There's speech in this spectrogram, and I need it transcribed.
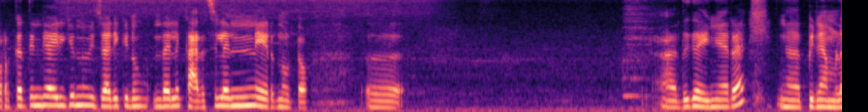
ഉറക്കത്തിന്റെ ആയിരിക്കും എന്ന് വിചാരിക്കുന്നു. എന്തായാലും കരച്ചിൽ തന്നെയായിരുന്നു കേട്ടോ അത് കഴിഞ്ഞേരെ പിന്നെ നമ്മൾ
